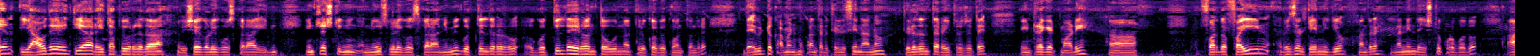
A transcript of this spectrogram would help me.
ಏನು, ಯಾವುದೇ ರೀತಿಯ ರೈತಾಪಿ ವರ್ಗದ ವಿಷಯಗಳಿಗೋಸ್ಕರ, ಇನ್ ಇಂಟ್ರೆಸ್ಟಿಂಗ್ ನ್ಯೂಸ್ಗಳಿಗೋಸ್ಕರ ನಿಮಗೆ ಗೊತ್ತಿಲ್ಲದಿರೋರು ಗೊತ್ತಿಲ್ಲದೆ ಇರೋವಂಥವನ್ನ ತಿಳ್ಕೊಬೇಕು ಅಂತಂದರೆ ದಯವಿಟ್ಟು ಕಾಮೆಂಟ್ ಮುಖಾಂತರ ತಿಳಿಸಿ ನಾನು ತಿಳಿದಂಥ ರೈತರ ಜೊತೆ ಇಂಟ್ರಾಗೇಟ್ ಮಾಡಿ ಫಾರ್ ದ ಫೈನ್ ರಿಸಲ್ಟ್ ಏನಿದೆಯೋ ಅಂದರೆ ನನ್ನಿಂದ ಎಷ್ಟು ಕೊಡ್ಬೋದು ಆ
